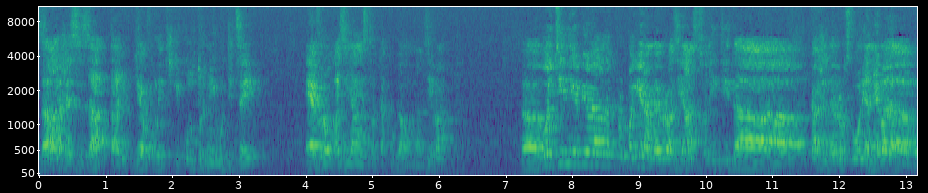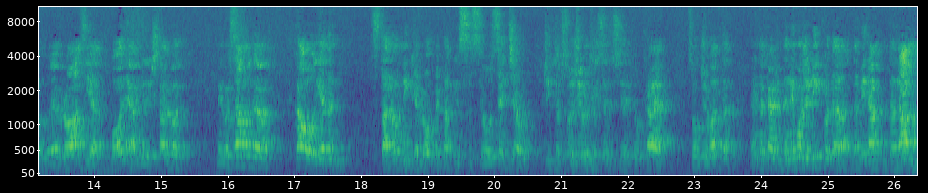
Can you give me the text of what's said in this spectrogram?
zalaže se za taj geopolitički kulturni uticaj evroazijanstva, kako ga on naziva. Uh, moj cilj nije bio evo, da propagiram evroazijanstvo, niti da kažem da Evropska unija ne valja, Evroazija bolja ili šta god, nego samo da kao jedan stanovnik Evrope, kakvim sam se osjećao čitav svoj život i osjećao se do kraja svog života, da kažem da ne može niko da, da, mi da nama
